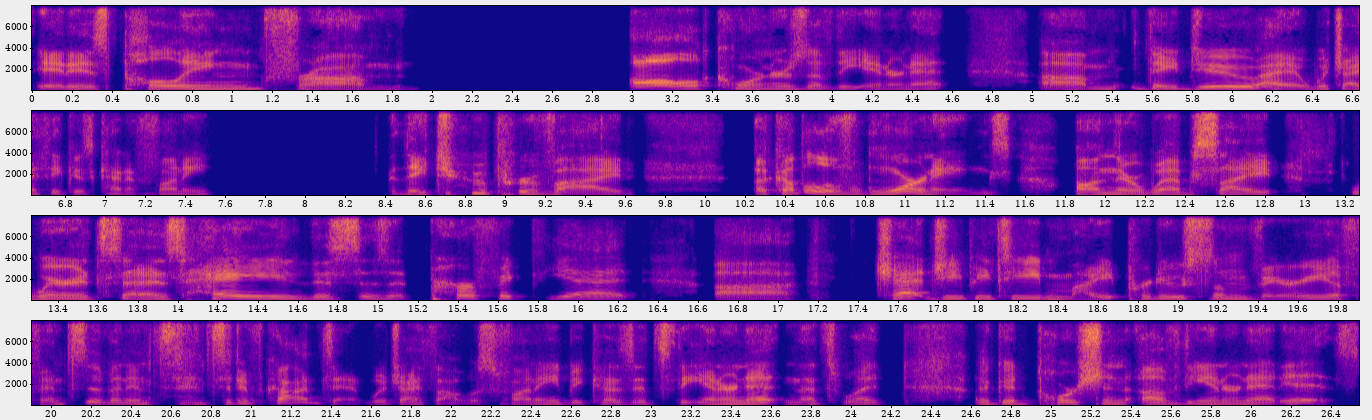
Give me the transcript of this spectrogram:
It is pulling from all corners of the internet. Um, they do, I, which I think is kind of funny. They do provide a couple of warnings on their website where it says, "Hey, this isn't perfect yet. Uh, Chat GPT might produce some very offensive and insensitive content," which I thought was funny because it's the internet and that's what a good portion of the internet is.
